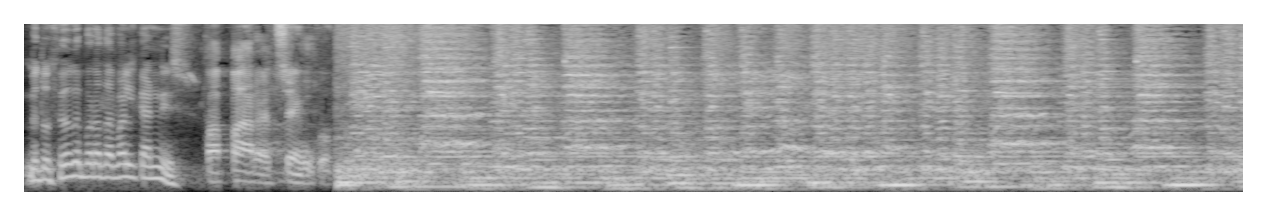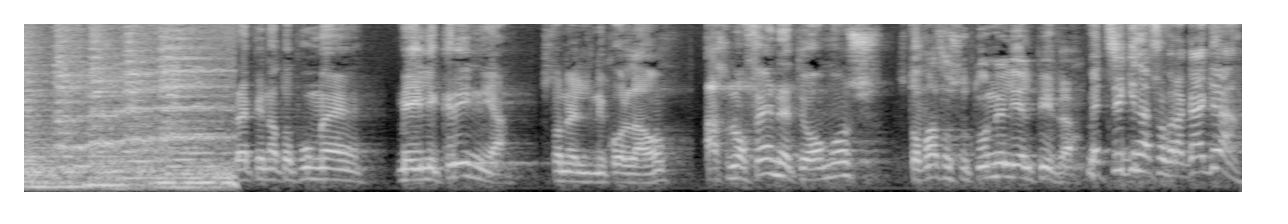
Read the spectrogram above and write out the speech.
Με το Θεό δεν μπορεί να τα βάλει κανείς. Παπάρα Τσέγκο. Πρέπει να το πούμε με ειλικρίνεια στον ελληνικό λαό. Αχνοφαίνεται όμως στο βάθος του τούνελ η ελπίδα. Με τσίκινα σοβρακάκια.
